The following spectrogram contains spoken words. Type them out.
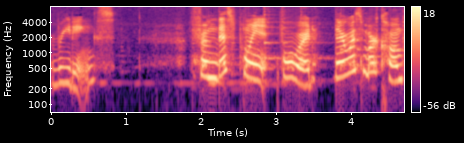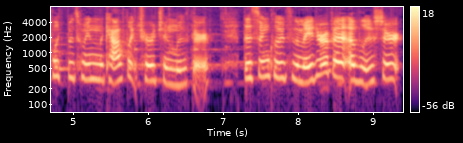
readings. From this point forward, there was more conflict between the Catholic Church and Luther. This includes the major event of Luther,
